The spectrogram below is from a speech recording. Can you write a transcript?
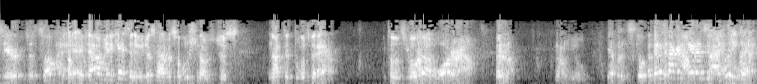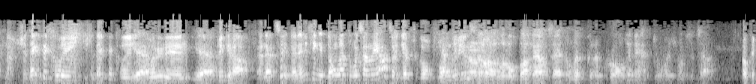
Here. It's suffix. Okay, that would be the case, then you just have a solution of just not to lift it out until it's You filled up. the water out. No, no, it's still But then it's not going to get into the kli. No, you should take the kli, you should take the kli, Yeah. put it in, Yeah. pick it up, and that's it. And anything, don't let the, what's on the outside get to go Yeah, but the you don't know a little bug outside the lip could have crawled in afterwards once it's out. Okay.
